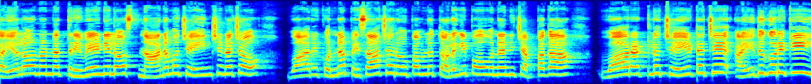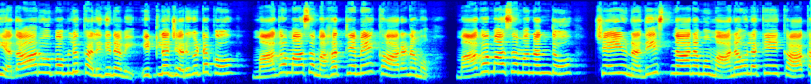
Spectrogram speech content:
గయలోనున్న త్రివేణిలో స్నానము చేయించినచో వారికున్న పిశాచ రూపములు తొలగిపోవునని చెప్పగా వారట్లు చేయుటచే ఐదుగురికి యథారూపములు కలిగినవి. ఇట్లు జరుగుటకు మాఘమాస మహత్యమే కారణము. మాఘమాసమునందు చేయు నదీ స్నానము మానవులకే కాక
